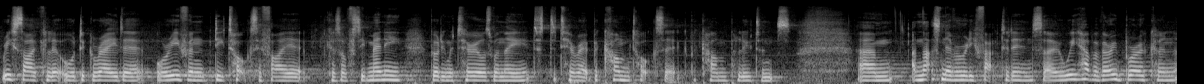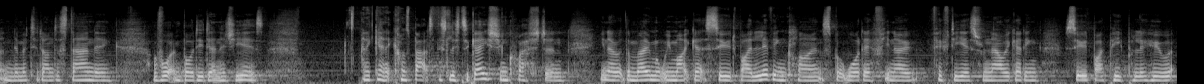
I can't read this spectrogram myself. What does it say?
recycle it or degrade it or even detoxify it because obviously many building materials when they deteriorate become toxic, become pollutants. Um, and that's never really factored in. So we have a very broken and limited understanding of what embodied energy is. And again, it comes back to this litigation question. You know, at the moment we might get sued by living clients, but what if, you know, 50 years from now we're getting sued by people who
